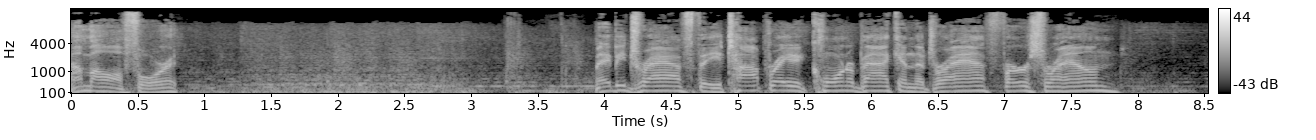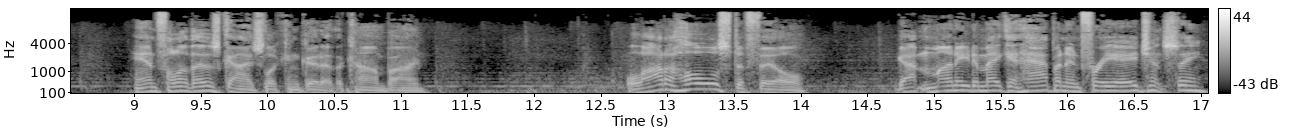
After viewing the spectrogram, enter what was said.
I'm all for it. Maybe draft the top rated cornerback in the draft, first round. Handful of those guys looking good at the combine. A lot of holes to fill. Got money to make it happen in free agency,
